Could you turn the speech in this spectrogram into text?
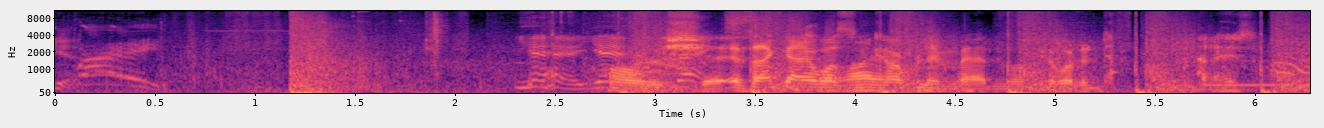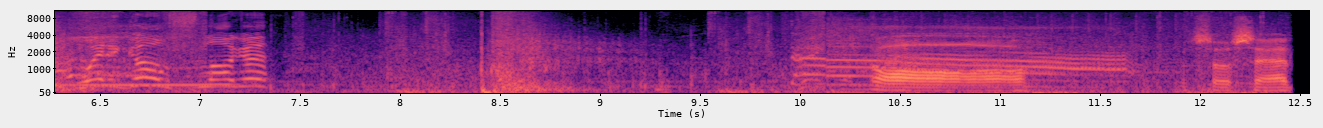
Yeah, yeah. Holy thanks. shit. If that guy wasn't covered in mad milk, I would have died. Way to go, slugger! Oh, so sad.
